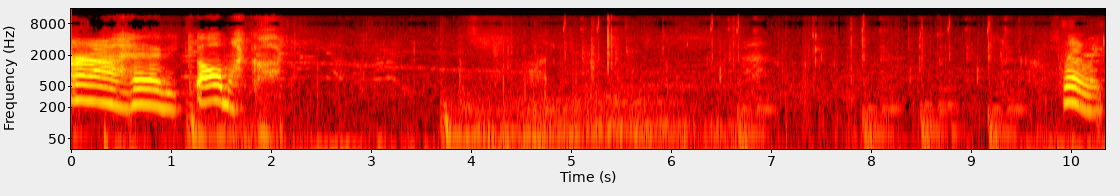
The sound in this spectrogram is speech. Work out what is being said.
Ah, there we go. Oh my god. There we go.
